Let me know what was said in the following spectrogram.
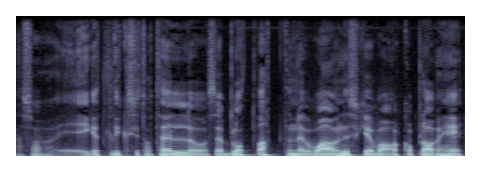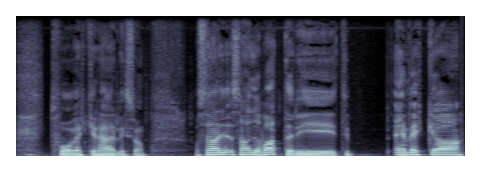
Alltså eget lyxigt hotell och så här, blått vatten, wow nu ska jag bara koppla av mig två veckor här liksom. Och sen hade, sen hade jag varit där i typ en vecka,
